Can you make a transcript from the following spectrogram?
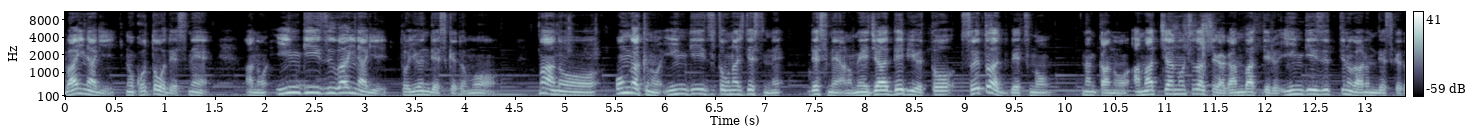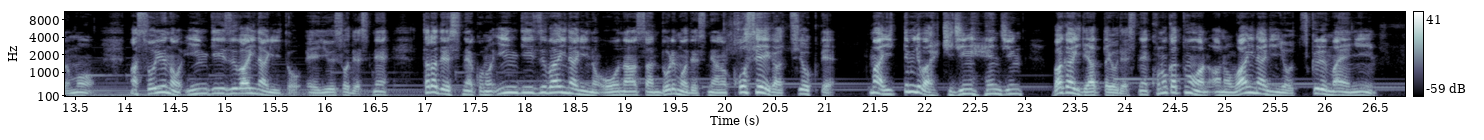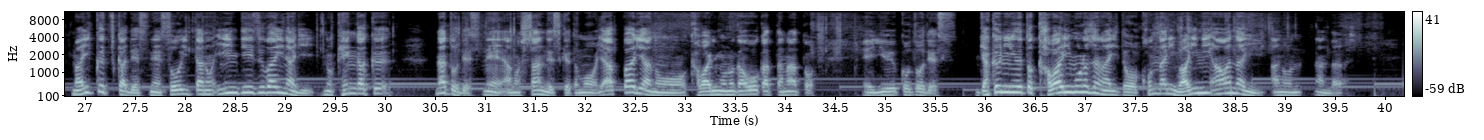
ワイナリーのことをですねあのインディーズワイナリーというんですけども、まあ、あの音楽のインディーズと同じですねですね、あのメジャーデビューと、それとは別の、なんかあのアマチュアの人たちが頑張っているインディーズっていうのがあるんですけども、まあ、そういうのをインディーズワイナリーというそうですね。ただですね、このインディーズワイナリーのオーナーさん、どれもですね、あの個性が強くて、まあ言ってみれば奇人変人ばかりであったようですね。この方もあのワイナリーを作る前に、まあ、いくつかですね、そういったのインディーズワイナリーの見学などですね、あのしたんですけども、やっぱりあの変わり者が多かったなということです。逆に言うと変わり者じゃないとこんなに割に合わないあのなんだ、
